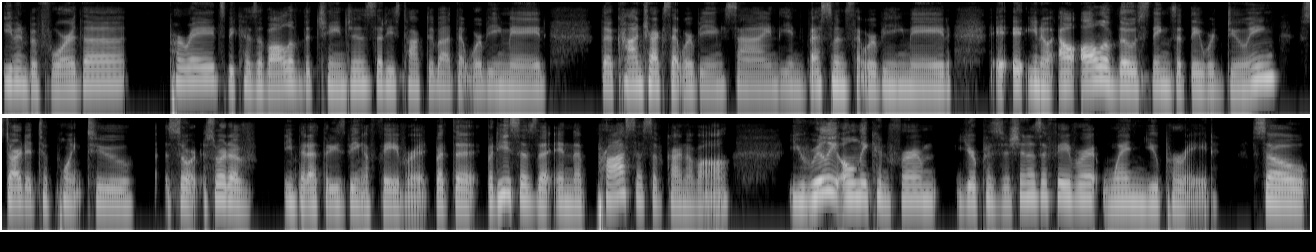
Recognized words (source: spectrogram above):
even before the parades because of all of the changes that he's talked about that were being made the contracts that were being signed the investments that were being made it, it- you know all, all of those things that they were doing started to point to sort sort of imperatriz being a favorite. But the but he says that in the process of carnival you really only confirm your position as a favorite when you parade. So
